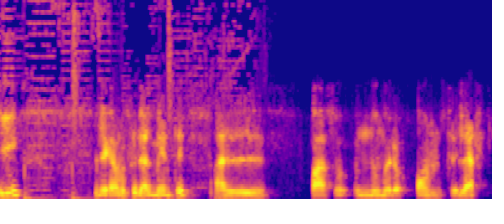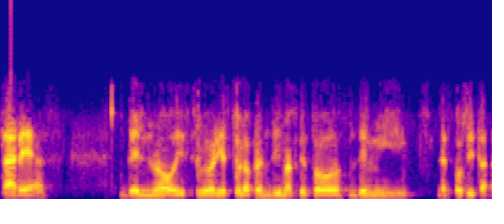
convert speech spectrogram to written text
Y llegamos finalmente al paso número 11, las tareas del nuevo distribuidor. Y esto lo aprendí más que todo de mi esposita,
